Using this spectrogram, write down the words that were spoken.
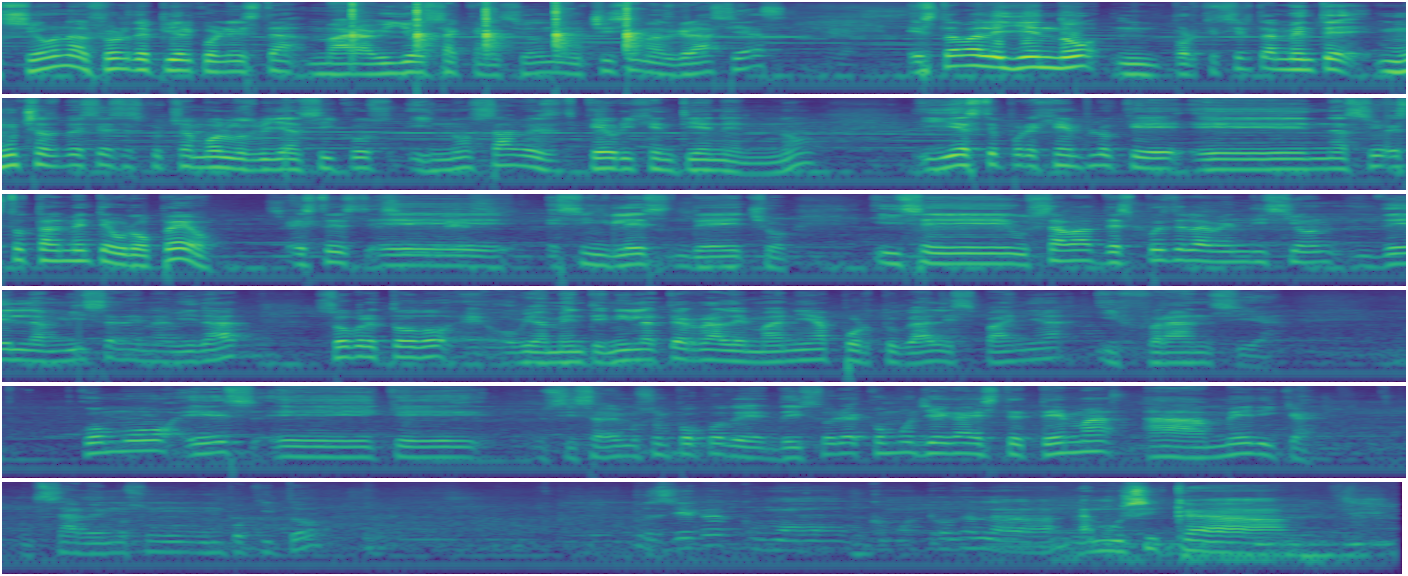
Emoción al flor de piel con esta maravillosa canción. Muchísimas gracias. Estaba leyendo, mm, porque ciertamente muchas veces escuchamos los villancicos y no sabes qué origen tienen, ¿no? Y este, por ejemplo, que eh, nació, es totalmente europeo. este es, eh, es, inglés. de hecho. Y se usaba después de la bendición de la misa de Navidad, sobre todo, eh, obviamente, en Inglaterra, Alemania, Portugal, España y Francia. ¿Cómo es eh, que, si sabemos un poco de, historia, cómo llega este tema a América? ¿Sabemos un, poquito? Pues llega como, como toda la, música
